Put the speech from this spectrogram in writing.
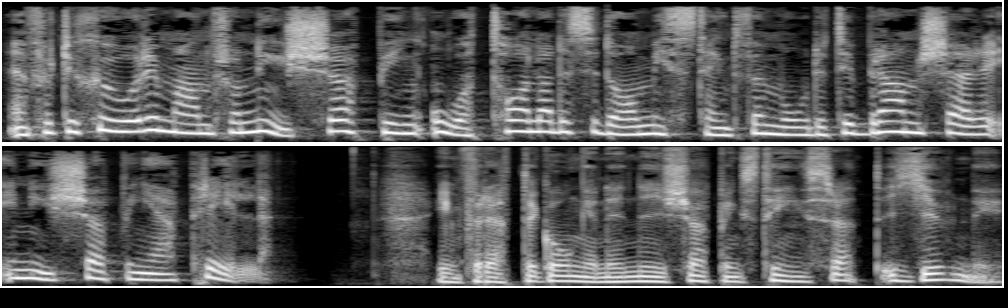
En 47-årig man från Nyköping åtalades idag misstänkt för mordet i Brandskär i Nyköping i april. Inför rättegången i Nyköpings tingsrätt i juni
